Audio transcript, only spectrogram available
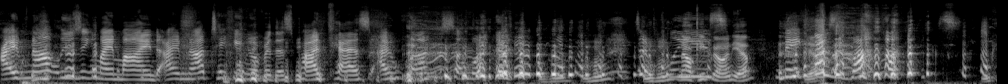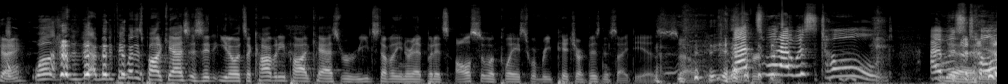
I'm not losing my mind. I'm not taking over this podcast. I want someone mm-hmm, to please No, keep going. Yep. make this box. Okay. Well, the, the- I mean, the thing about this podcast is that you know it's a comedy podcast. We read stuff on the internet, but it's also a place where we pitch our business ideas. So That's perfect. what I was told. I was Yeah. told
